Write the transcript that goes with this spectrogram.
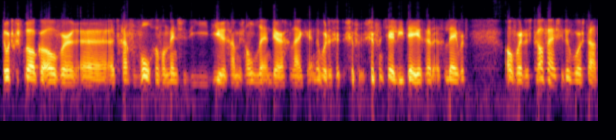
Er wordt gesproken over uh, het gaan vervolgen van mensen die dieren gaan mishandelen en dergelijke. En er worden substantiële ideeën geleverd over de strafeis die ervoor staat.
